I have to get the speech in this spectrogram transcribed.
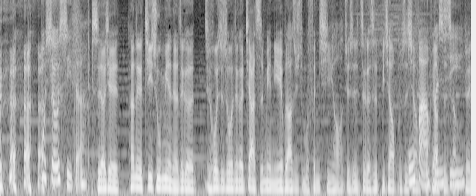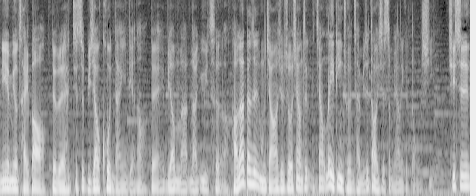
不休息的。是，而且它那个技术面的这个，或者是说这个价值面，你也不知道去怎么分析哈。就是这个是比较不是像股票市场，对你也没有财报，对不对？就是比较困难一点哦，对，比较难难预测啊。好，那但是我们讲到就是说，像这个这样类定存的产品，这到底是什么样的一个东西？其实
